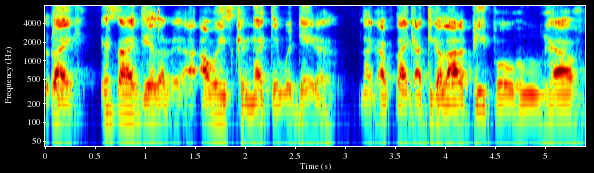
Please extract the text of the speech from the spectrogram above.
like it's the ideal of it. I always connected with Data. Like I, like I think a lot of people who have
